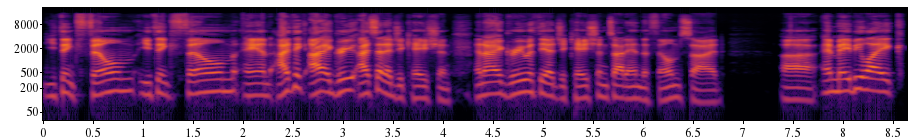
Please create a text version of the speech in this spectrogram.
you think film you think film and i think i agree i said education and i agree with the education side and the film side uh and maybe like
